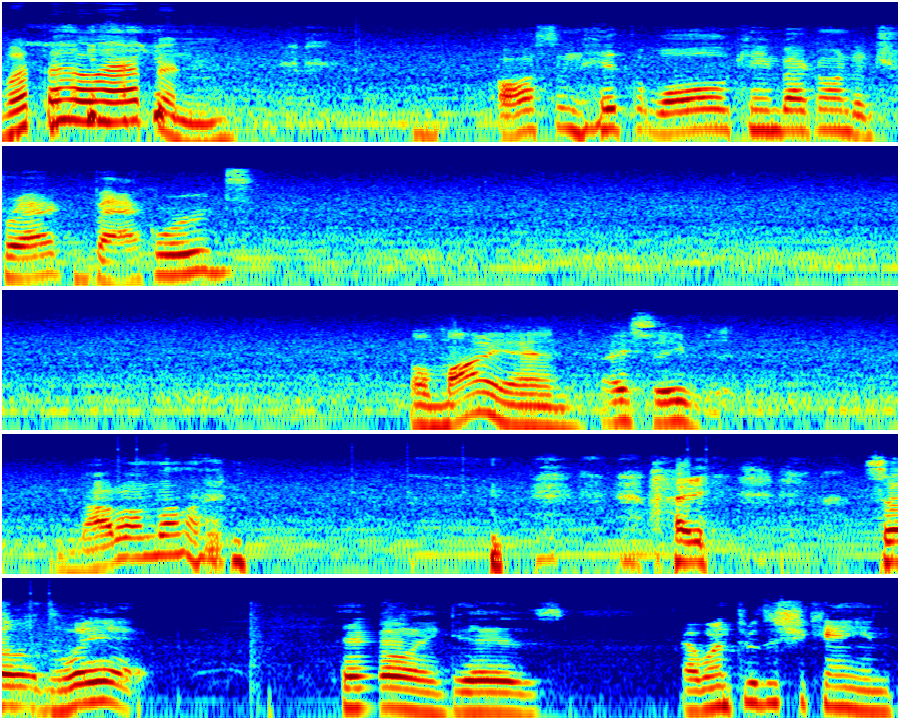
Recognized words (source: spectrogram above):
What the hell happened? Austin hit the wall, came back onto track backwards. On my end, I saved it. Not on mine. I so the way it it's going is I went through the chicane.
